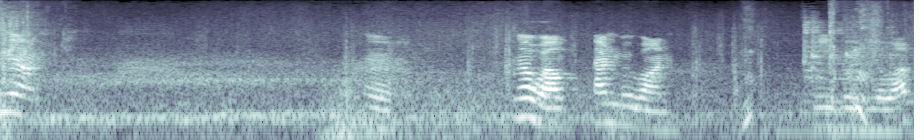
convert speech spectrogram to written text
No. Ugh. Oh well, time to move on. Easily heal up.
